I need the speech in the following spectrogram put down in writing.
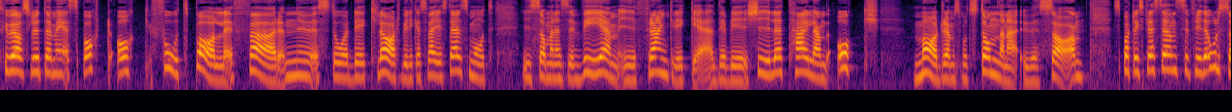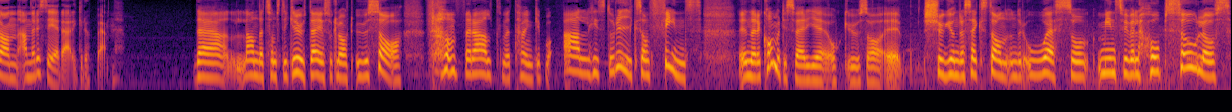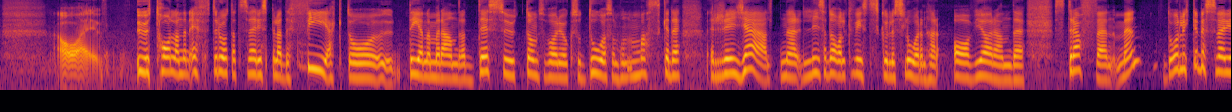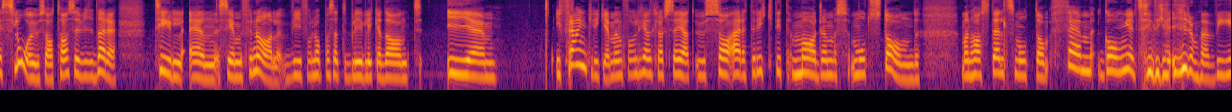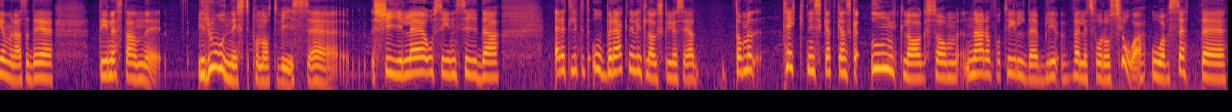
ska vi avsluta med sport och fotboll för nu står det klart vilka Sverige ställs mot i sommarens VM i Frankrike. Det blir Chile, Thailand och mardrömsmotståndarna USA. Sportexpressens Frida Olsson analyserar gruppen. Det landet som sticker ut är ju såklart USA. Framförallt med tanke på all historik som finns eh, när det kommer till Sverige och USA. Eh, 2016 under OS så minns vi väl Hope Solos ja, eh, uttalanden efteråt att Sverige spelade fegt och det ena med det andra. Dessutom så var det också då som hon maskade rejält när Lisa Dahlqvist skulle slå den här avgörande straffen. Men då lyckades Sverige slå USA och ta sig vidare till en semifinal. Vi får väl hoppas att det blir likadant i, ehm, i Frankrike men får väl helt klart säga att USA är ett riktigt mardrömsmotstånd. Man har ställts mot dem fem gånger tidigare i de här VM. Alltså det, det är nästan eh, ironiskt på något vis. Eh, Chile å sin sida är ett litet oberäkneligt lag skulle jag säga. De är tekniskt ett ganska ungt lag som när de får till det blir väldigt svåra att slå oavsett eh,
